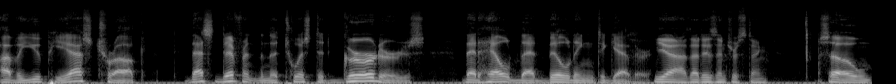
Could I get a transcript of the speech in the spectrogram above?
of a UPS truck. That's different than the twisted girders that held that building together. Yeah, that is interesting. So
